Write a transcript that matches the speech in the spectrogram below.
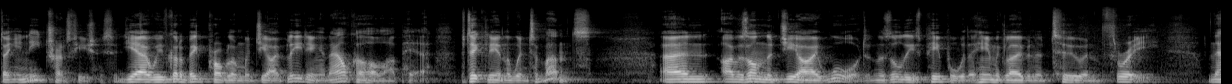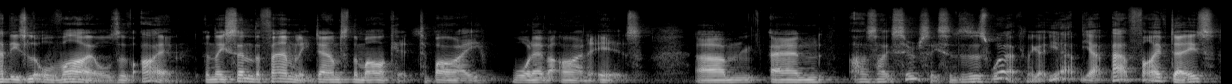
don't you need transfusion? He said, Yeah, we've got a big problem with GI bleeding and alcohol up here, particularly in the winter months. And I was on the GI ward, and there's all these people with a hemoglobin of two and three and they had these little vials of iron, and they send the family down to the market to buy whatever iron it is. Um, and I was like, seriously, so does this work? And they go, yeah, yeah, about five days,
